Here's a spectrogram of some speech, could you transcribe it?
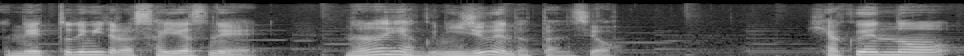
ネットで見たら最安値720円だったんですよ。100円の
